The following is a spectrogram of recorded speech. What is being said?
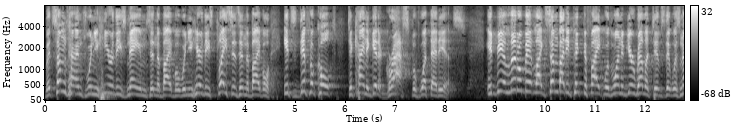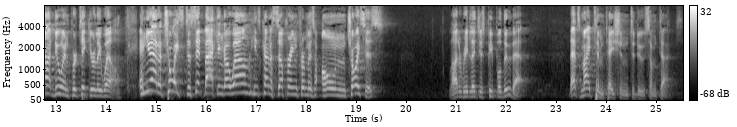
but sometimes when you hear these names in the Bible, when you hear these places in the Bible, it's difficult to kind of get a grasp of what that is. It'd be a little bit like somebody picked a fight with one of your relatives that was not doing particularly well. And you had a choice to sit back and go, well, he's kind of suffering from his own choices. A lot of religious people do that. That's my temptation to do sometimes.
